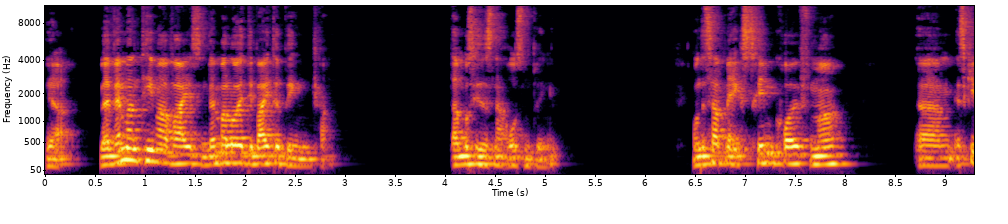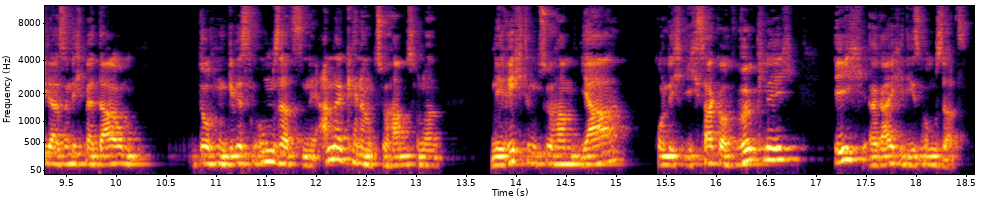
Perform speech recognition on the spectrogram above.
ja. Weil wenn man ein Thema weiß und wenn man Leute weiterbringen kann, dann muss ich das nach außen bringen. Und das hat mir extrem geholfen. Ähm, es geht also nicht mehr darum, durch einen gewissen Umsatz eine Anerkennung zu haben, sondern eine Richtung zu haben, ja, und ich, ich sage auch wirklich, ich erreiche diesen Umsatz.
